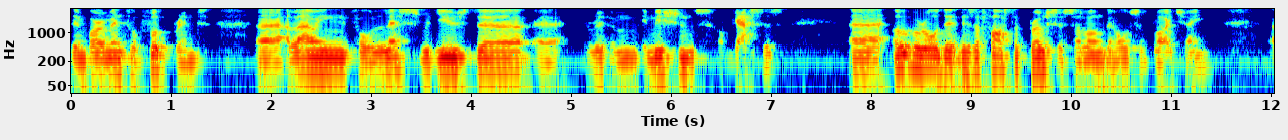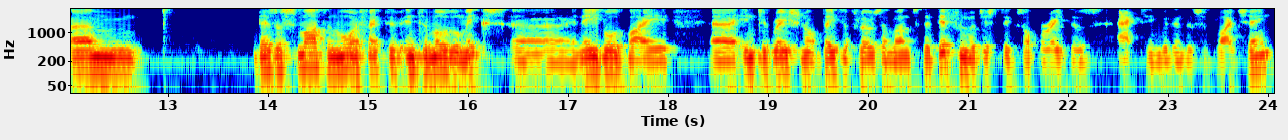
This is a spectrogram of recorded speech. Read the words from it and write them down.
the environmental footprint, uh, allowing for less reduced uh, uh, um, emissions of gases. Uh, overall, there's a faster process along the whole supply chain. Um, there's a smart and more effective intermodal mix uh, enabled by uh, integration of data flows amongst the different logistics operators acting within the supply chain.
